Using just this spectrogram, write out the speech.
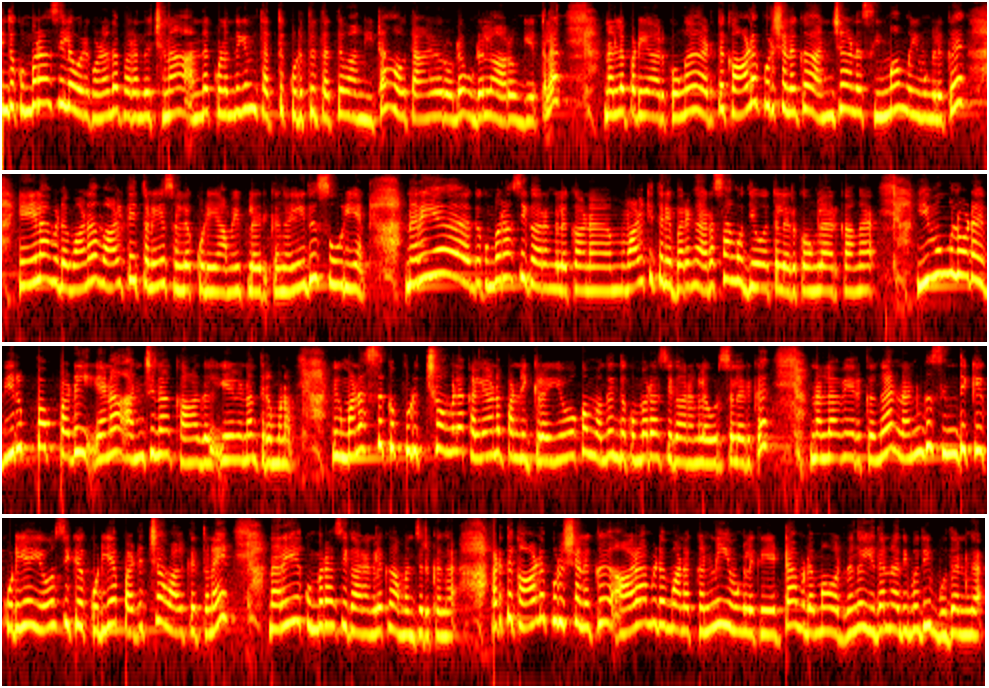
இந்த கும்பராசியில் ஒரு குழந்தை பிறந்துச்சுன்னா அந்த குழந்தையும் தத்து கொடுத்து தத்து வாங்கிட்டா தாயாரோட உடல் ஆரோக்கியத்தில் நல்லபடியாக இருக்குங்க. அடுத்து காலபுருஷனுக்கு அஞ்சான சிம்மம் இவங்களுக்கு ஏழாம் விதமான வாழ்க்கை துணையை சொல்லக்கூடிய அமைப்பில் இருக்குங்க. இது சூரியன். நிறைய இந்த கும்பராசிக்காரங்களுக்கான வாழ்க்கை துணை பாருங்க அரசாங்க உத்தியோகத்தில் இருக்கவங்களா இருக்காங்க. இவங்களோட விருப்பப்படி ஏன்னா அஞ்சுனா காதல் ஏழுனா திருமணம். இவங்க மனசுக்கு பிடிச்சவங்கள கல்யாணம் பண்ணிக்கிற யோகம் வந்து இந்த கும்பராசிக்காரங்களை ஒரு சிலருக்கு நல்லாவே இருக்குங்க. நன்கு சிந்திக்கக்கூடிய யோசிக்கக்கூடிய படித்த வாழ்க்கை துணை நிறைய கும்பராசிக்காரங்களுக்கு அமைஞ்சிருக்குங்க அடுத்து காலபுருஷனுக்கு ஆறாம் இடமான கன்னி இவங்களுக்கு எட்டாம் இடமா வருதுங்க. இதன் அதிபதி புதன்ங்க.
